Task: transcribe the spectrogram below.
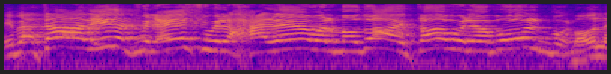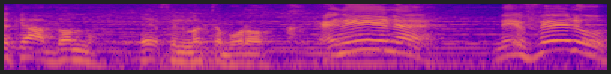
يبقى تعال إيدك في العيش والحلاوة الموضوع هيطول يا بلبل. بقول لك إيه يا عبد الله؟ اقفل المكتب وراك. عينينا نقفله.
